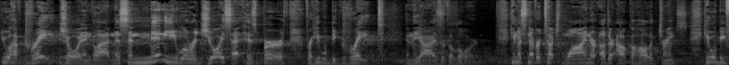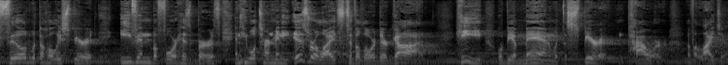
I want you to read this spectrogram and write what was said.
You will have great joy and gladness, and many will rejoice at his birth, for he will be great in the eyes of the Lord. He must never touch wine or other alcoholic drinks. He will be filled with the Holy Spirit even before his birth, and he will turn many Israelites to the Lord their God. He will be a man with the spirit and power of Elijah.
